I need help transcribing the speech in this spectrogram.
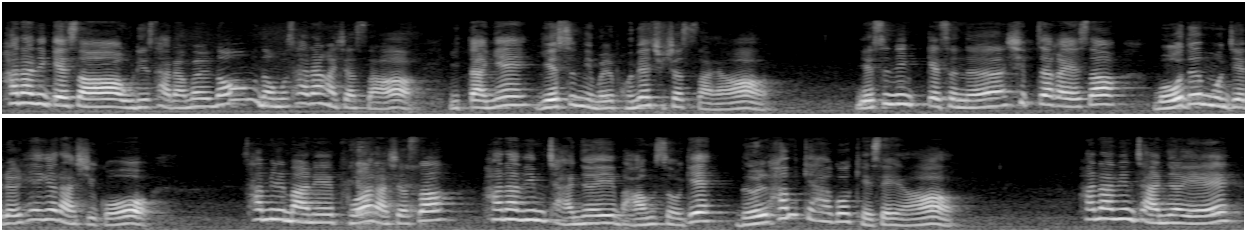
하나님께서 우리 사람을 너무너무 사랑하셔서 이 땅에 예수님을 보내주셨어요. 예수님께서는 십자가에서 모든 문제를 해결하시고 3일 만에 부활하셔서 하나님 자녀의 마음속에 늘 함께하고 계세요. 하나님 자녀의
